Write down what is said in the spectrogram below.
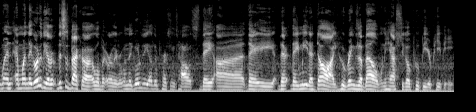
when and when they go to the other this is back uh, a little bit earlier but when they go to the other person's house they uh they they they meet a dog who rings a bell when he has to go poopy or pee pee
